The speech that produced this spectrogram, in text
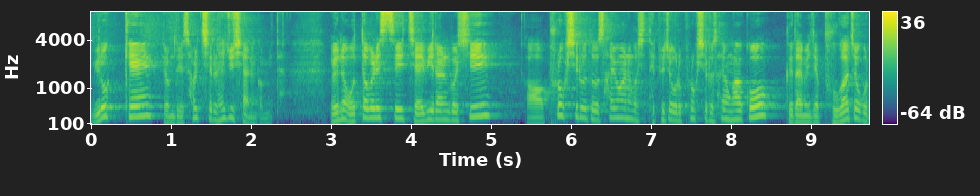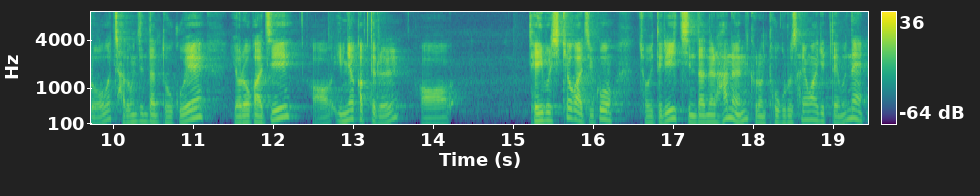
이렇게 여러분들이 설치를 해 주셔야 하는 겁니다. 왜냐면 OWS 잽이라는 것이 어, proxy로도 사용하는 것이 대표적으로 proxy로 사용하고 그 다음에 이제 부가적으로 자동진단 도구에 여러 가지 어, 입력값들을 어, 대입을 시켜 가지고 저희들이 진단을 하는 그런 도구로 사용하기 때문에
